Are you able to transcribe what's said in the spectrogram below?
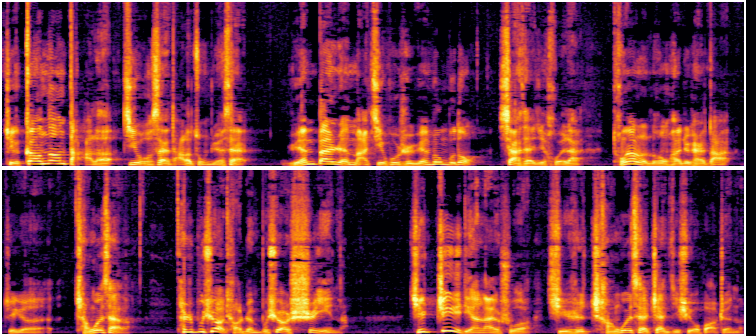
这个刚刚打了季后赛，打了总决赛，原班人马几乎是原封不动，下赛季回来，同样的轮换就开始打这个常规赛了。它是不需要调整、不需要适应的。其实这一点来说，其实常规赛战绩是有保证的。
